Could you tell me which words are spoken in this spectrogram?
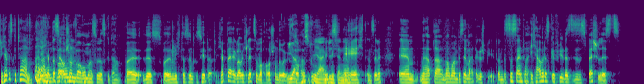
Ich habe es getan. ich habe das ja auch warum, schon, Warum hast du das getan? weil, das, weil mich das interessiert hat. Ich habe da ja, glaube ich, letzte Woche auch schon drüber Ja, gesprochen. hast du. Ja, ein bisschen, mich ne? recht entsinne. Ähm, habe da noch mal ein bisschen weiter gespielt. Und es ist einfach, ich habe das Gefühl, dass diese Specialists,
